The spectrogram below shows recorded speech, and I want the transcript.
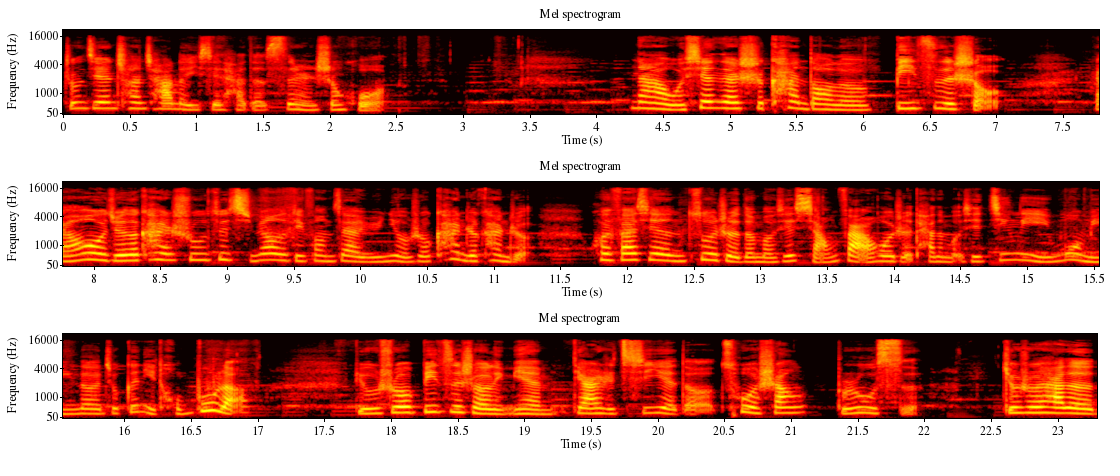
中间穿插了一些他的私人生活。那我现在是看到了 B 字首，然后我觉得看书最奇妙的地方在于，你有时候看着看着，会发现作者的某些想法或者他的某些经历，莫名的就跟你同步了。比如说 B 字首里面第二十七页的挫伤 Bruce。就说他的，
